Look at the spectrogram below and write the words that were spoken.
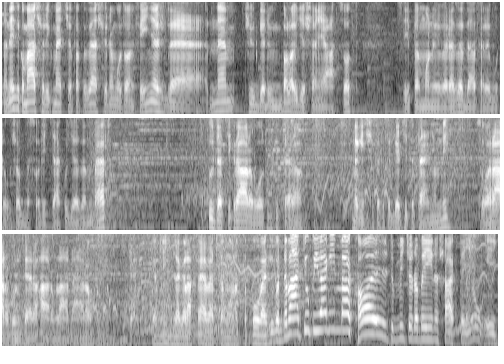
Na nézzük a második meccset, tehát az első nem volt olyan fényes, de nem csüggedünk, Bala ügyesen játszott. Szépen manőverezett, de hát előbb-utóbb csak beszorítják ugye az embert. Úgy tetszik, rára voltunk itt erre, megint sikerült a gadgetet elnyomni. Szóval rára voltunk erre a három ládára. Kemény, legalább felvettem volna azt a póvelkibot, de már Tyupi megint meghalt! Micsoda bénaság, te jó ég!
